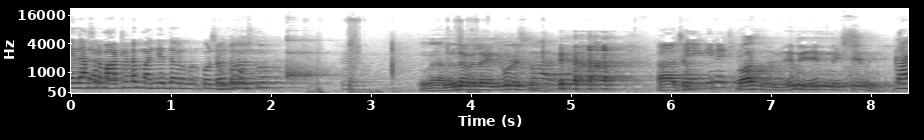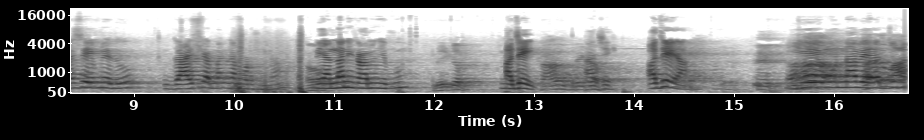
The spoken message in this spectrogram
నేను అసలు మాట్లాడడం బంద్ చేద్దాం అనుకుంటున్నాను. మెల్ల మెల్ల ఇది కూడా ఇష్టం ప్రాసెస్ ఏంది ఏంది? నెక్స్ట్ ఏంది? గాయస్ ఏం లేదు. గాయస్కి అందం కనపడుతుందా నీ అందానికి కారణం చెప్పు. మేకప్ అజయ్. కాదు బ్రేకప్ అజయ్. అజయ్? ఏమున్నావే అర్జున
